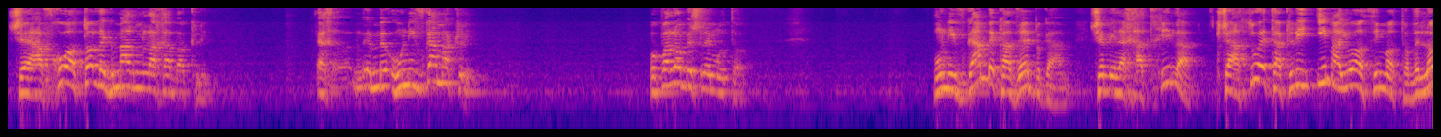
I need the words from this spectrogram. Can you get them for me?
שהפכו אותו לגמר מלאכה בכלי. הוא נפגע מהכלי. הוא כבר לא בשלמותו. הוא נפגם בכזה פגם שמלכתחילה כשעשו את הכלי, אם היו עושים אותו ולא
